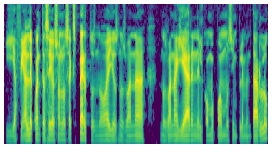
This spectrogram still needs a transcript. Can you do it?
y a final de cuentas ellos son los expertos, ¿no? Ellos nos van a, nos van a guiar en el cómo podemos implementarlo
